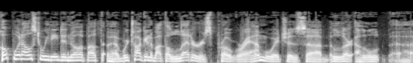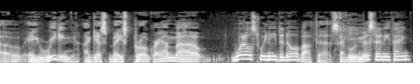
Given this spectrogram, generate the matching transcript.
Hope, what else do we need to know about? The, uh, we're talking about the LETRS program, which is uh, a, uh, a, reading, I guess, based program. Uh, what else do we need to know about this? Have we missed anything?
